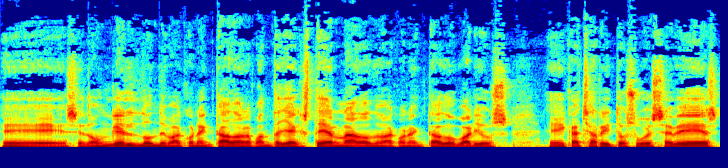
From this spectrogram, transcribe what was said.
ese dongle, donde va conectado a la pantalla externa, donde va conectado varios cacharritos USBs,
